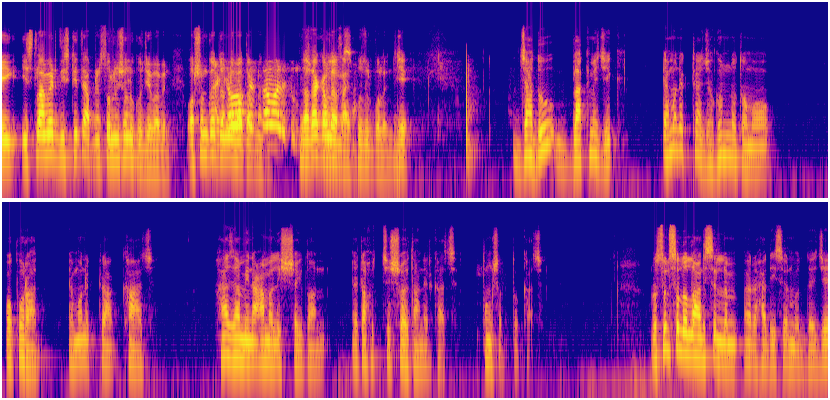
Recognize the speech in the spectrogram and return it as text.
এই ইসলামের দৃষ্টিতে আপনি সলিউশনও খুঁজে পাবেন। অসংখ্য আচ্ছা, ধন্যবাদ আপনাকে। আসসালামু জাজাকাল্লাহ খায় হুজুর বলেন। জি। জাদু ব্ল্যাক ম্যাজিক এমন একটা জঘন্যতম অপরাধ এমন একটা কাজ। হাজামিন আমালিস শৈতান এটা হচ্ছে শয়তানের কাজ ধ্বংসাত্মক কাজ। রসুল সাল্লাহ আলি সাল্লাম এর হাদিসের মধ্যে যে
